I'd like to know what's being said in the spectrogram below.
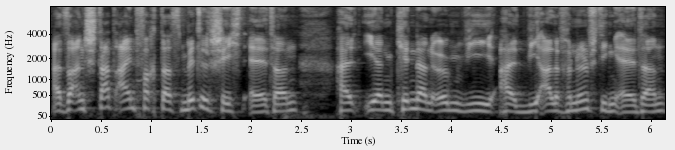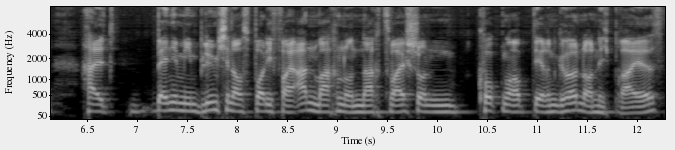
Also anstatt einfach, dass Mittelschichteltern halt ihren Kindern irgendwie halt wie alle vernünftigen Eltern halt Benjamin Blümchen auf Spotify anmachen und nach zwei Stunden gucken, ob deren Gehirn noch nicht brei ist.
